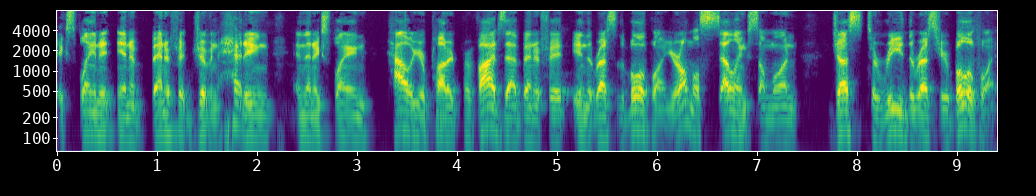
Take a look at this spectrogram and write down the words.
explain it in a benefit driven heading and then explain how your product provides that benefit in the rest of the bullet point. You're almost selling someone just to read the rest of your bullet point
